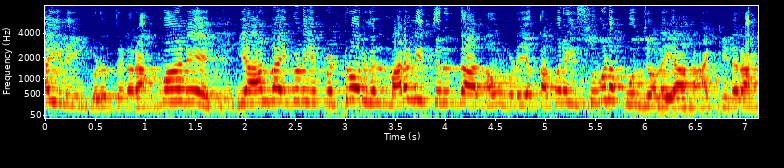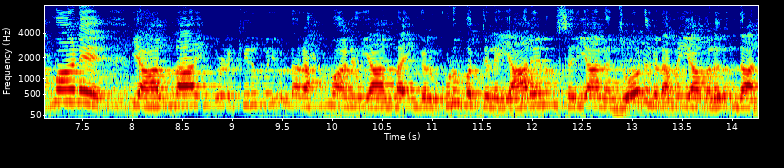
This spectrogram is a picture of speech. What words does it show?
ஆயுளையும் கொடுத்திட ரஹ்மானே. யா அல்லா எங்களுடைய பெற்றோர்கள் மரணித்திருந்தால் அவர்களுடைய கபரை சுவன பூஞ்சோலையாக ஆக்கிட ரஹ்மானே. யா அல்லாஹ் எங்களுடைய கிருபையுள்ள ரஹ்மானே யா அல்லா எங்கள் குடும்பத்தில் யாரேனும் சரியான ஜோடுகள் அமையாமல் இருந்தால்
